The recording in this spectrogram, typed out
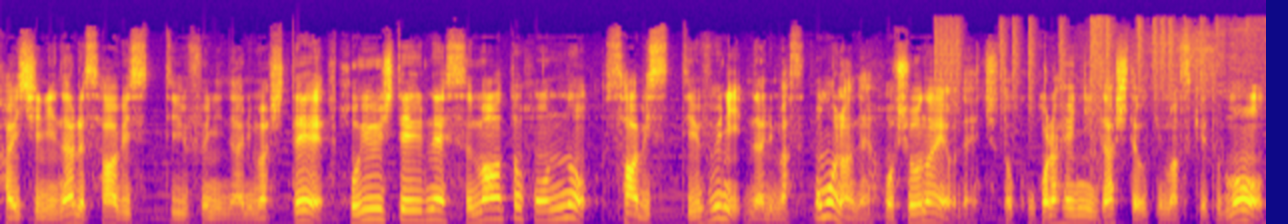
開始になるサービスっていう風になりまして保有しているねスマートフォンのサービスっていう風になります。主なね保証内容ねちょっとここら辺に出しておきますけども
